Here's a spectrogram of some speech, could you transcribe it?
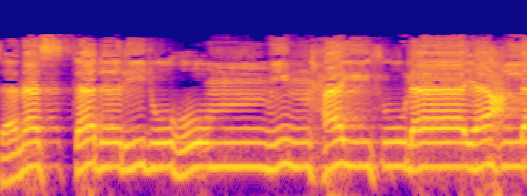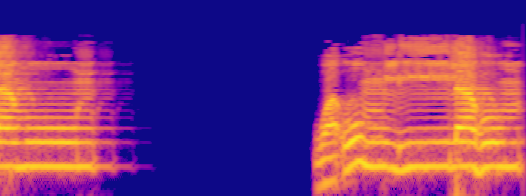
سَنَسْتَدْرِجُهُم مِّنْ حَيْثُ لَا يَعْلَمُونَ. وَأُمْلِي لَهُمْ ۚ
